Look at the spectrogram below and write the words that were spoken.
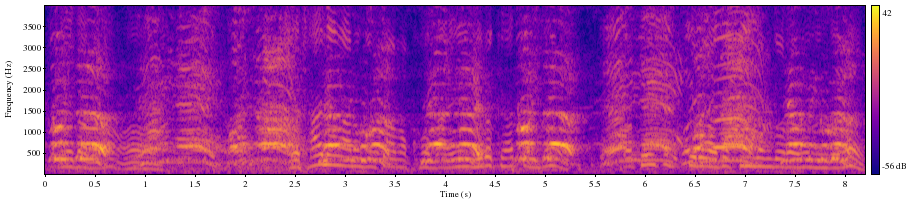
그러다가, 것이다! 어, 뭐 찬양하는 거 짜놓고 막 이렇게 하던데, 어, 페 이스북 들어가서 김동도라는 인간을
